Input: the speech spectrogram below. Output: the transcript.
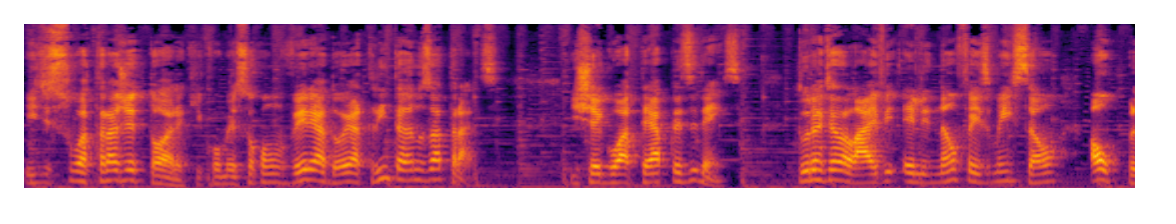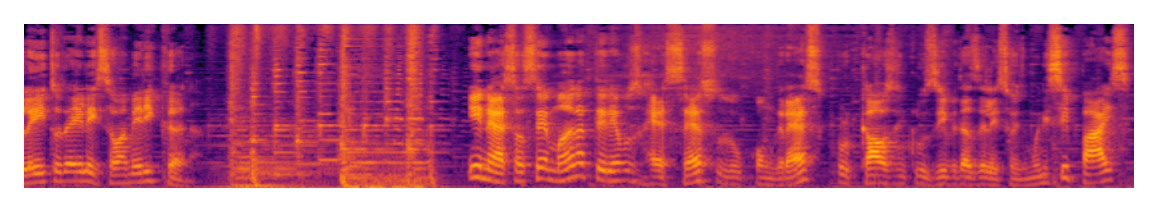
e de sua trajetória, que começou como vereador há 30 anos atrás e chegou até a presidência. Durante a live, ele não fez menção ao pleito da eleição americana. E nessa semana teremos recesso do Congresso, por causa inclusive das eleições municipais.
